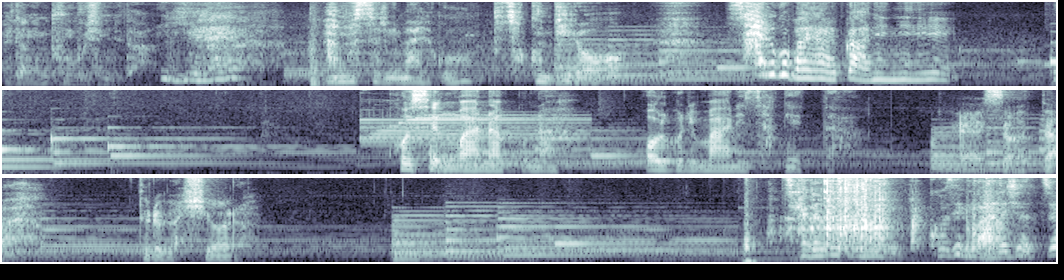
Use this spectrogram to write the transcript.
회장님 분부십니다. 예? 아무 소리 말고 무조건 빌어. 살고 봐야 할 거 아니니? 고생 많았구나. 얼굴이 많이 상했다. 애썼다. 들어가 쉬어라. 작은 사모님 고생 많으셨죠?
